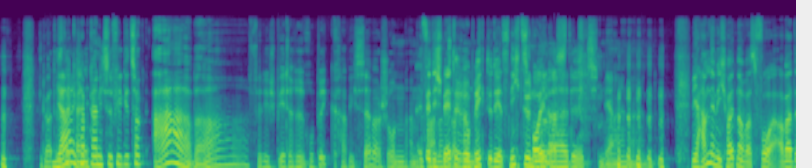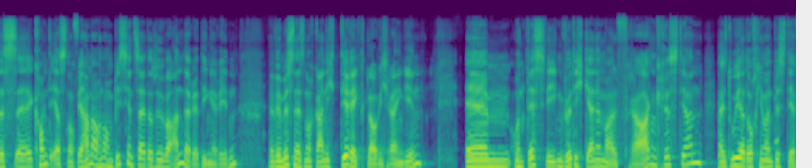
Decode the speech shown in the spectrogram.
ja, ich habe gar nicht so viel gezockt, aber für die spätere Rubrik habe ich selber schon an Für die spätere Sachen Rubrik, die du jetzt nicht spoilerst. Nein, nein. wir haben nämlich heute noch was vor, aber das äh, kommt erst noch. Wir haben auch noch ein bisschen Zeit, dass wir über andere Dinge reden. Äh, wir müssen jetzt noch gar nicht direkt, glaube ich, reingehen. Ähm, und deswegen würde ich gerne mal fragen, Christian, weil du ja doch jemand bist, der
